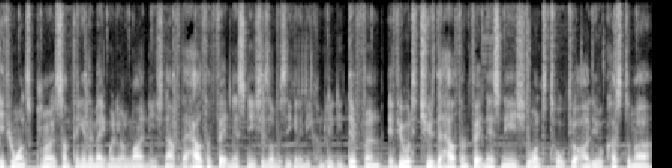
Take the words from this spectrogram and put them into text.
if you want to promote something in the make money online niche. Now for the health and fitness niche is obviously going to be completely different. If you were to choose the health and fitness niche, you want to talk to your ideal customer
